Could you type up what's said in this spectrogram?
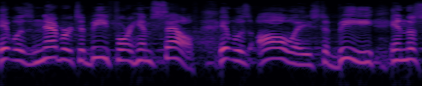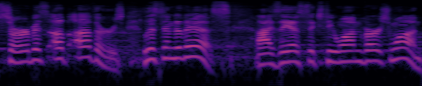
It was never to be for himself. It was always to be in the service of others. Listen to this. Isaiah 61 verse 1.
